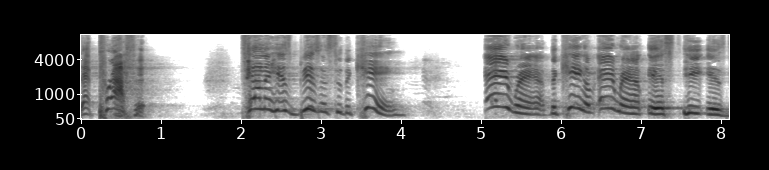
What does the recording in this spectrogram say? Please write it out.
that prophet, telling his business to the king, Aram, the king of Aram, is he is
